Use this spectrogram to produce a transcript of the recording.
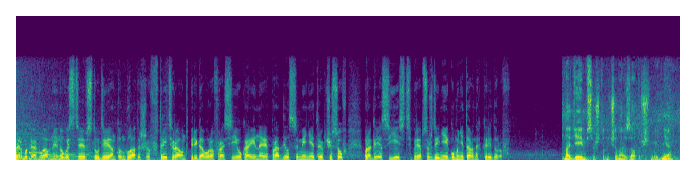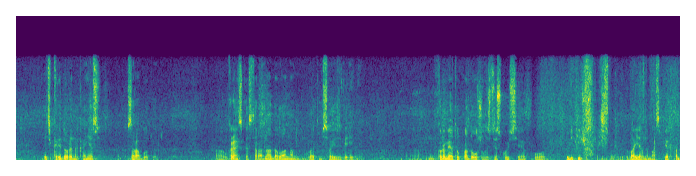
РБК «Главные новости» в студии Антон Гладышев. Третий раунд переговоров России и Украины продлился менее трех часов. Прогресс есть при обсуждении гуманитарных коридоров. Надеемся, что начиная с завтрашнего дня эти коридоры наконец заработают. А Украинская сторона дала нам в этом свои заверения. Кроме этого, продолжилась дискуссия по политическим и военным аспектам.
